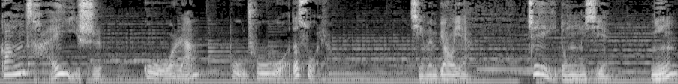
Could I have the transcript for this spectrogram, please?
刚才一试，果然不出我的所料。”请问彪爷，这东西您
